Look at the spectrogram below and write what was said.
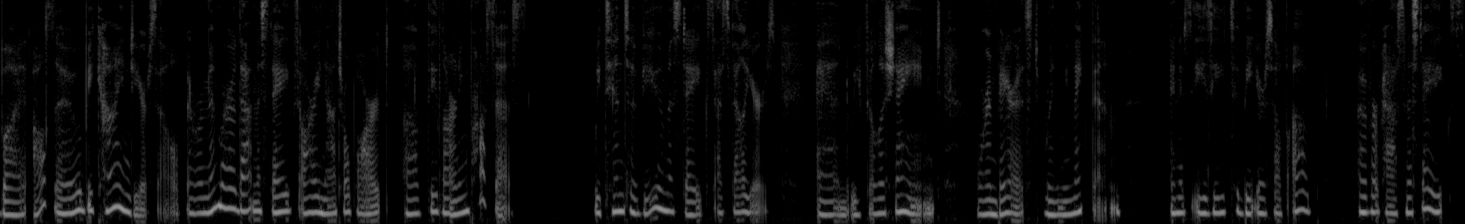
But also be kind to yourself and remember that mistakes are a natural part of the learning process. We tend to view mistakes as failures and we feel ashamed or embarrassed when we make them. And it's easy to beat yourself up over past mistakes,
